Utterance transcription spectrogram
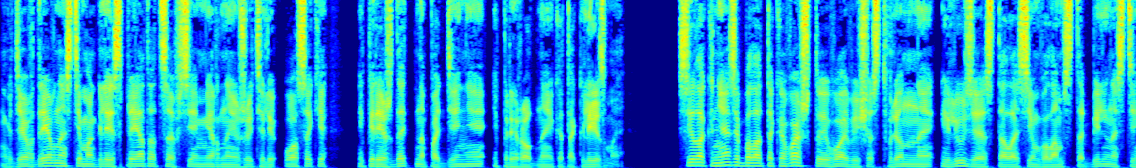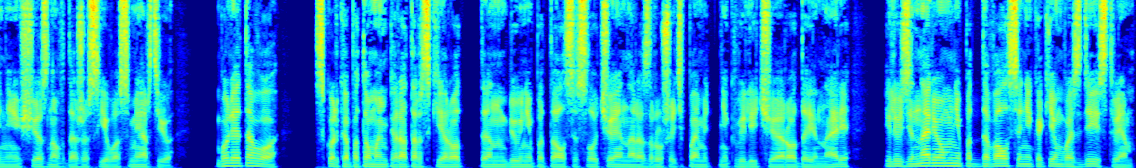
где в древности могли спрятаться все мирные жители Осаки, и переждать нападения и природные катаклизмы. Сила князя была такова, что его овеществленная иллюзия стала символом стабильности, не исчезнув даже с его смертью. Более того, сколько потом императорский род Тенбю не пытался случайно разрушить памятник величия рода Инари, иллюзинариум не поддавался никаким воздействиям,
